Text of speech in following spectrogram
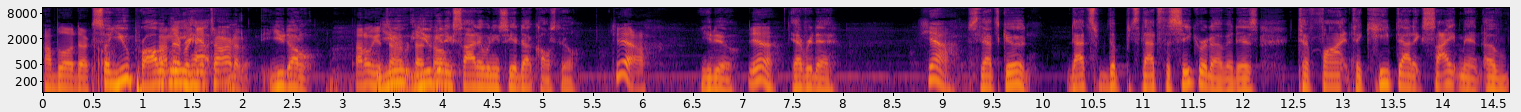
I blow a duck call. So you probably I never ha- get tired of it. You don't. I don't get You tired of duck you call. get excited when you see a duck call still. Yeah, You do yeah, every day. yeah. See, that's good. That's the that's the secret of it is to find to keep that excitement of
